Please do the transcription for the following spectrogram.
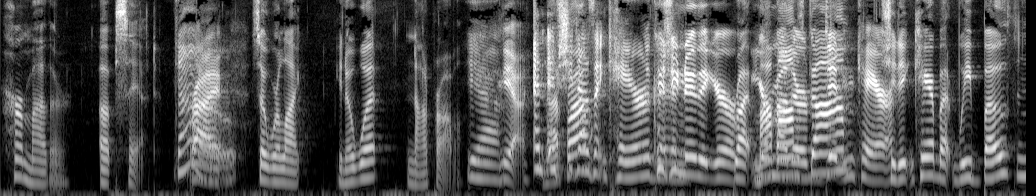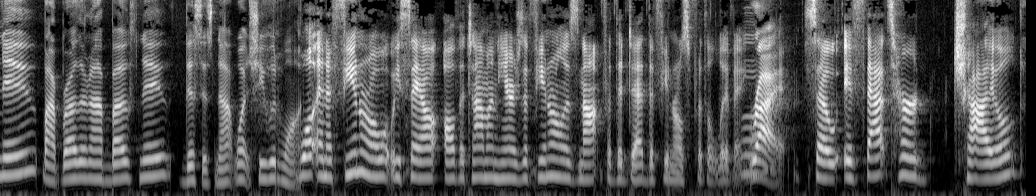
her mother upset. No. Right. So we're like, you know what? Not a problem. Yeah. Yeah. And Not if she a problem. doesn't care, Because you then- knew that your Right, your my mother mom's gone. didn't care. She didn't care, but we both knew. My brother and I both knew this is not what she would want. Well, in a funeral, what we say all, all the time on here is the funeral is not for the dead, the funeral's for the living. Right. So if that's her child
